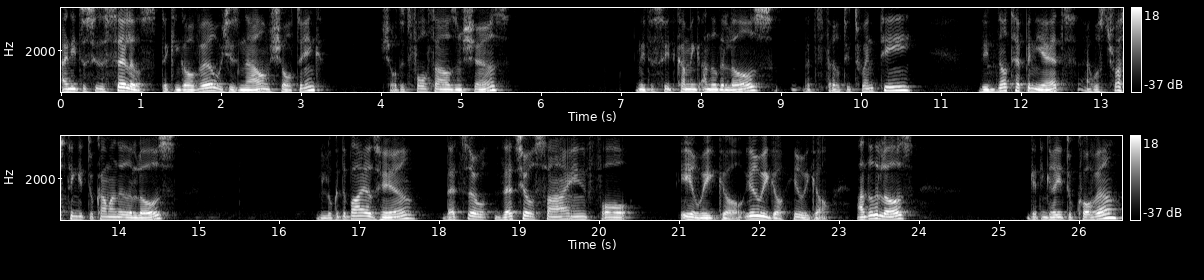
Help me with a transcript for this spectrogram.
I need to see the sellers taking over, which is now I'm shorting. Shorted 4,000 shares. Need to see it coming under the lows. That's 3020. Did not happen yet. I was trusting it to come under the lows. Look at the buyers here. That's your, that's your sign for here we go. Here we go. Here we go. Under the lows. Getting ready to cover.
